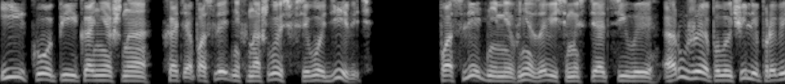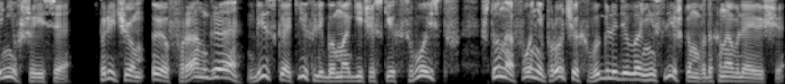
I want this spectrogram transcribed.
И копии, конечно, хотя последних нашлось всего девять. Последними, вне зависимости от силы, оружие получили провинившиеся, причем F-ранга без каких-либо магических свойств, что на фоне прочих выглядело не слишком вдохновляюще.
